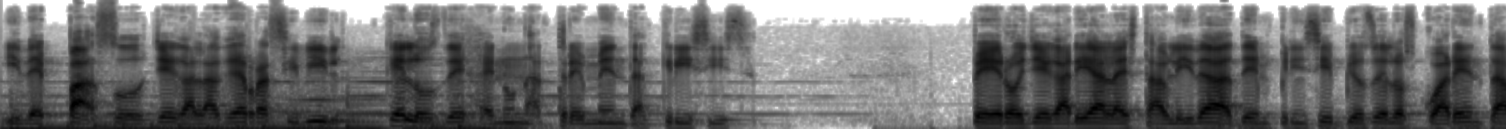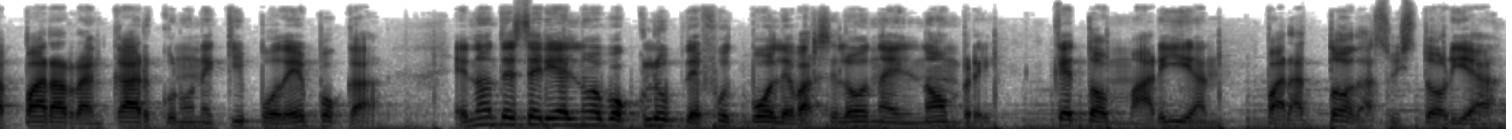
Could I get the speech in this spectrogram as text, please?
y de paso llega la guerra civil que los deja en una tremenda crisis. Pero llegaría la estabilidad en principios de los 40 para arrancar con un equipo de época, en donde sería el nuevo club de fútbol de Barcelona el nombre que tomarían para toda su historia.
